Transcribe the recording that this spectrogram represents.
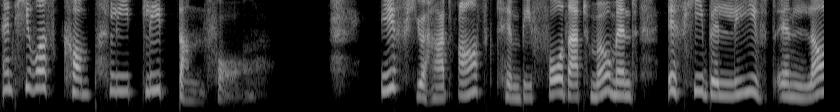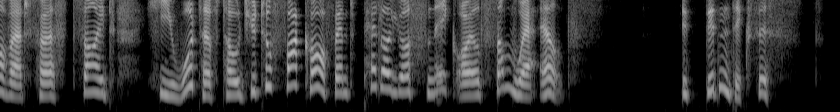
and he was completely done for. If you had asked him before that moment if he believed in love at first sight, he would have told you to fuck off and peddle your snake oil somewhere else. It didn't exist.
